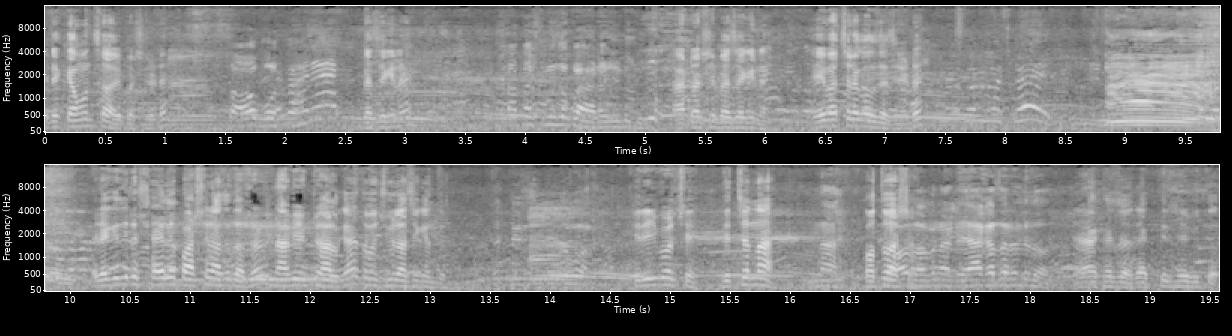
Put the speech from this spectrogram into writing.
এটা কেমন চা ওই পাশে এটা বেচা কিনা আঠাশে বেচা কিনা এই বাচ্চাটা কত যাচ্ছেন এটা? এটা কিন্তু সাইলে পাশে আছে দর্শক নাভি একটু হালকা তবে ঝুল আছে কিন্তু। তিরিশ বলছে। দিচ্ছেন না? না। কত আসে? হবে না এটা এক হাজার তো এক হাজার একত্রিশের ভিতর।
